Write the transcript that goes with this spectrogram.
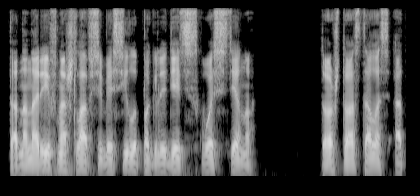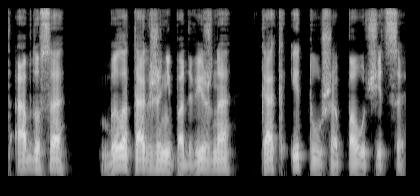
Тананариф нашла в себе силы поглядеть сквозь стену. То, что осталось от Абдуса, было так же неподвижно, как и туша паучицы.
